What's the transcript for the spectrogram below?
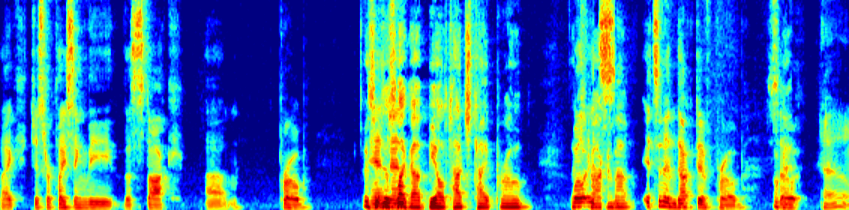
like just replacing the the stock um, probe. Is and it just then, like a BL Touch type probe? well, it's, about? It's an inductive probe. So okay. oh.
